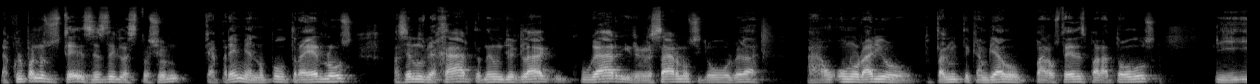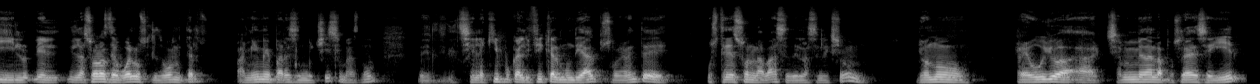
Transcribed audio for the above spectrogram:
La culpa no es de ustedes, es de la situación que apremia. No puedo traerlos, hacerlos viajar, tener un jet lag, jugar y regresarnos y luego volver a, a un horario totalmente cambiado para ustedes, para todos. Y, y y las horas de vuelos que les voy a meter, a mí me parecen muchísimas, ¿no? Si el equipo califica al mundial, pues obviamente ustedes son la base de la selección. Yo no rehuyo a, a- si a mí me dan la posibilidad de seguir,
